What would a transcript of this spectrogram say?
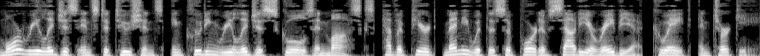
More religious institutions, including religious schools and mosques, have appeared, many with the support of Saudi Arabia, Kuwait, and Turkey.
